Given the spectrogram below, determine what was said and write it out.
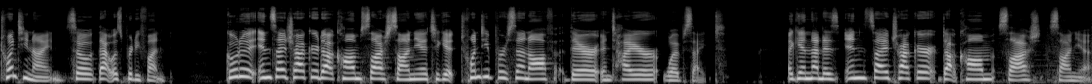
29. So that was pretty fun. Go to insidetracker.com slash Sonya to get 20% off their entire website. Again, that is insidetracker.com slash Sonya.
